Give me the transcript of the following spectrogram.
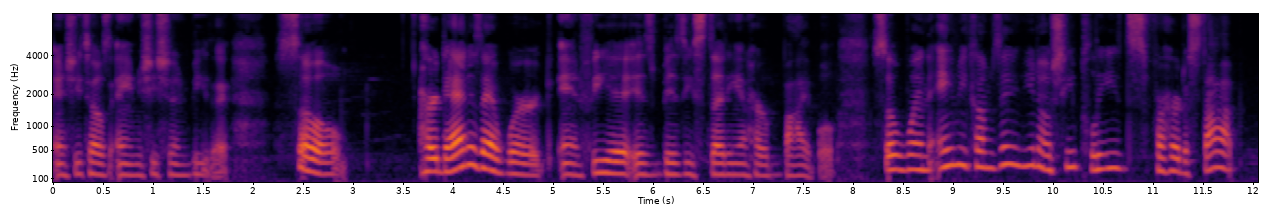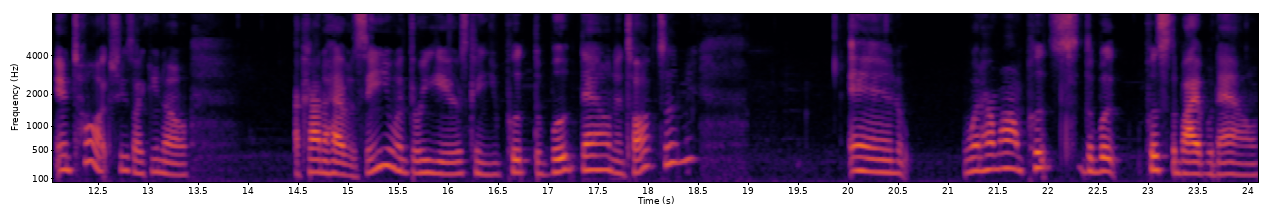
And she tells Amy she shouldn't be there. So her dad is at work and Fia is busy studying her Bible. So when Amy comes in, you know, she pleads for her to stop and talk. She's like, you know, I kind of haven't seen you in three years. Can you put the book down and talk to me? And when her mom puts the book, puts the Bible down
